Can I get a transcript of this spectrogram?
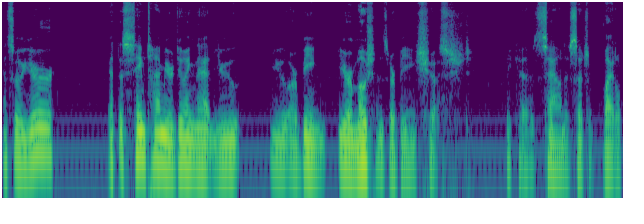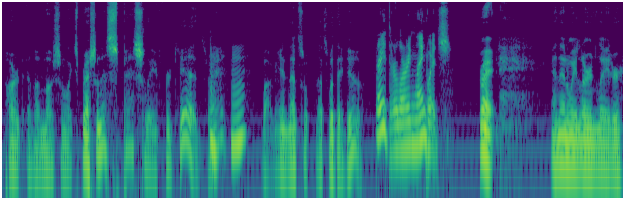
And so you're at the same time you're doing that you you are being your emotions are being shushed because sound is such a vital part of emotional expression especially for kids right? Mhm. Well, i mean that's what that's what they do Right. They're learning language. right and then we learn later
